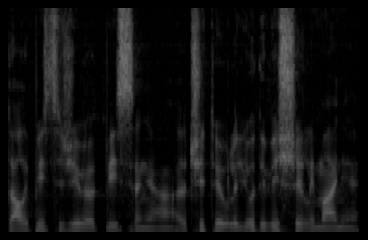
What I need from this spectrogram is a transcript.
Da li pisci žive od pisanja? Čitaju li ljudi više ili manje?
